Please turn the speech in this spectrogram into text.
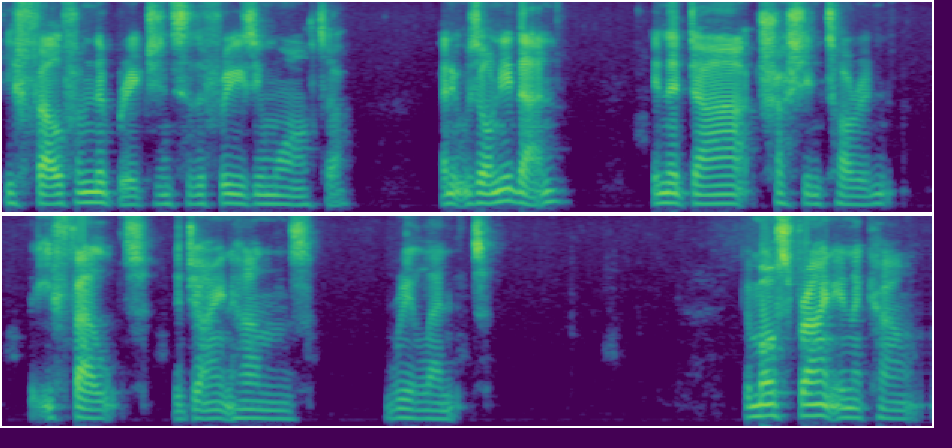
he fell from the bridge into the freezing water, and it was only then, in the dark, trashing torrent, that he felt the giant hands relent. The most frightening account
